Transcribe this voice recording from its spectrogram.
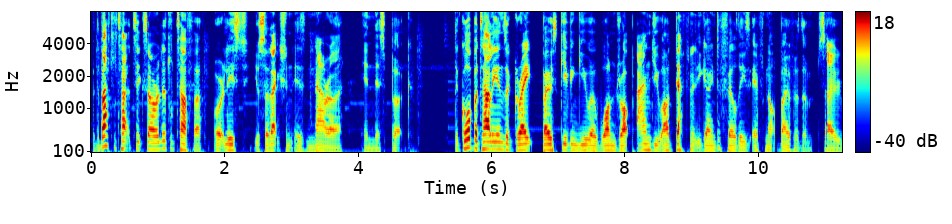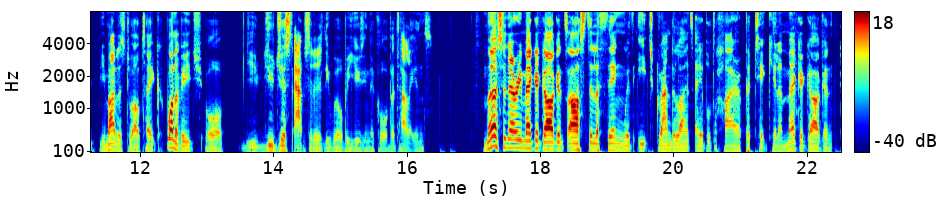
but the battle tactics are a little tougher, or at least your selection is narrower in this book. The Core battalions are great, both giving you a one drop, and you are definitely going to fill these if not both of them. So you might as well take one of each, or you, you just absolutely will be using the core battalions. Mercenary Mega Gargants are still a thing, with each Grand Alliance able to hire a particular Mega Gargant.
